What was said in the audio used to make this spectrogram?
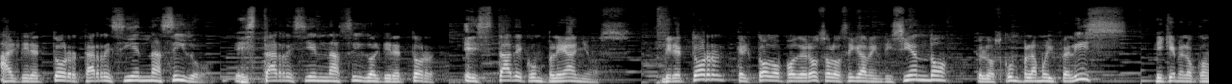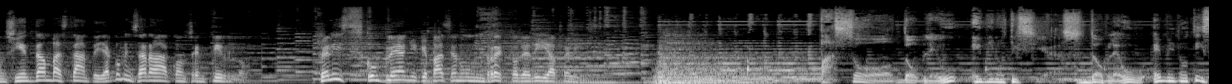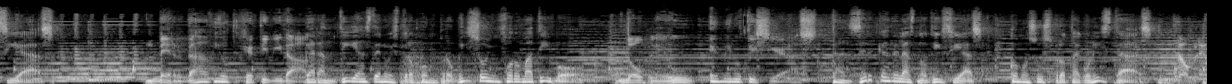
al director. Está recién nacido. Está recién nacido el director. Está de cumpleaños. Director, que el Todopoderoso lo siga bendiciendo, que los cumpla muy feliz y que me lo consientan bastante. Ya comenzaron a consentirlo. Feliz cumpleaños y que pasen un resto de día feliz. Pasó WM Noticias. WM Noticias. Verdad y objetividad. Garantías de nuestro compromiso informativo. WM Noticias. Tan cerca de las noticias como sus protagonistas. Noticias.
